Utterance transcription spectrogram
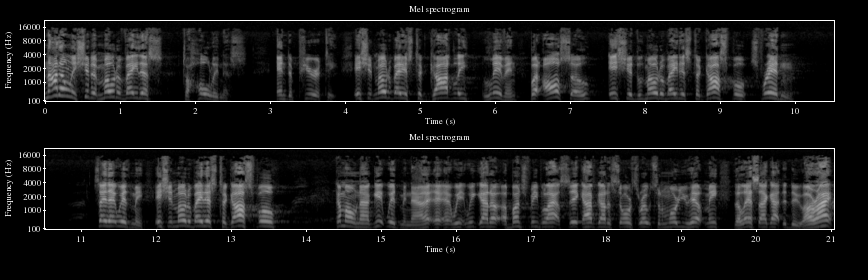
Not only should it motivate us to holiness and to purity, it should motivate us to godly living, but also it should motivate us to gospel spreading. Say that with me. It should motivate us to gospel. Come on now, get with me now. Uh, uh, we, we got a, a bunch of people out sick. I've got a sore throat, so the more you help me, the less I got to do. All right?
